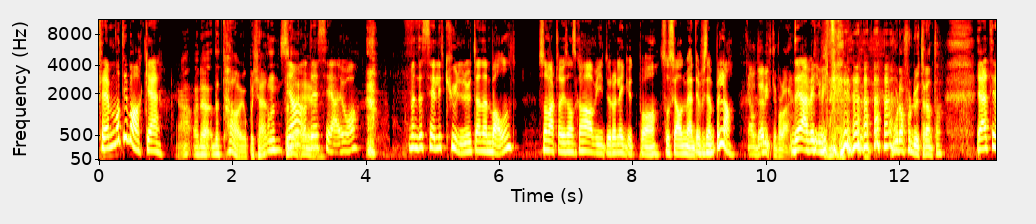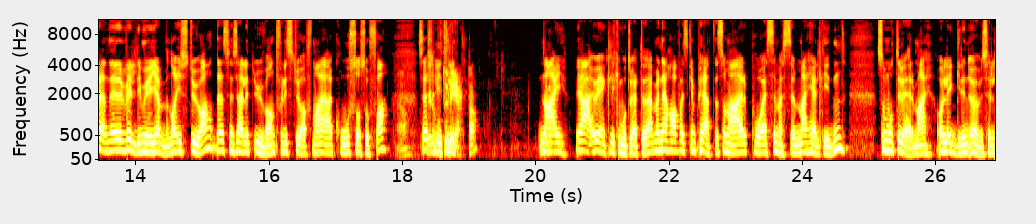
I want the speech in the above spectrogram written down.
frem og tilbake. Ja, og det, det tar jo på kjernen. så Ja, det er- det ser jeg jo òg. Men det ser litt kulere ut enn den ballen. Som i hvert fall hvis han skal ha videoer og legge ut på sosiale medier, for eksempel, da. ja, det er viktig for deg. Det er veldig viktig. Hvordan får du trent, da? Jeg trener veldig mye hjemme nå, i stua. Det syns jeg er litt uvant, fordi stua for meg er kos og sofa. Så jeg Blir du motivert, litt. da? Nei, jeg er jo egentlig ikke motivert til det. Men jeg har faktisk en PT som er på SMS-er med meg hele tiden. Som motiverer meg og legger inn øvelser,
